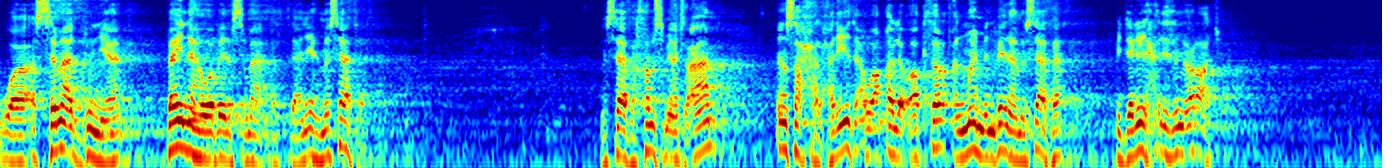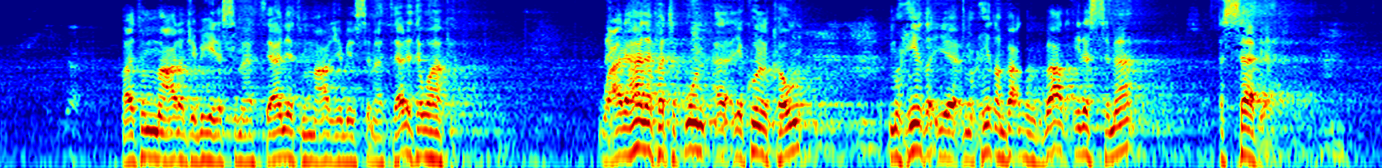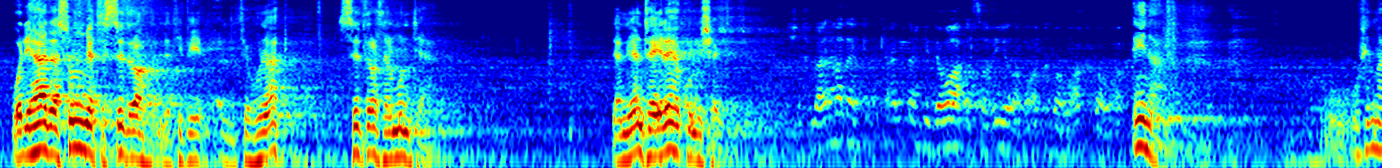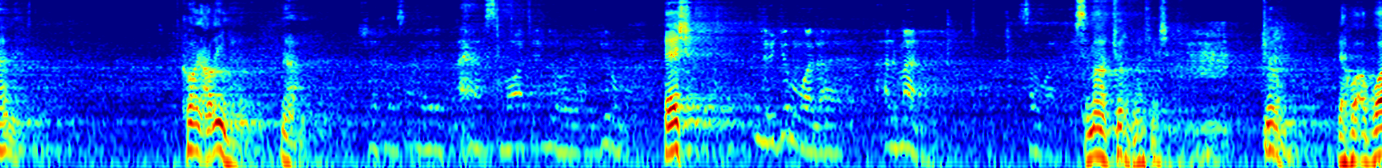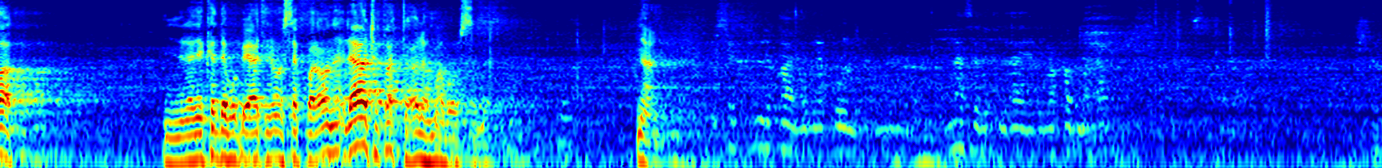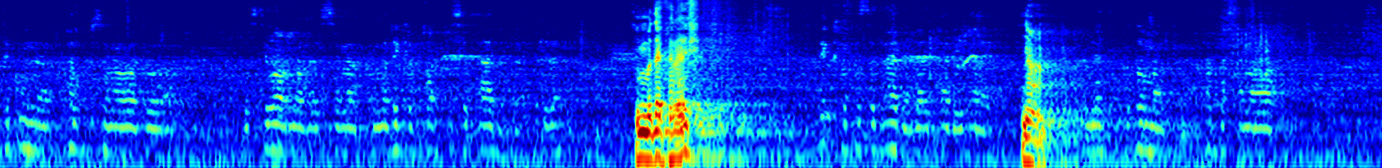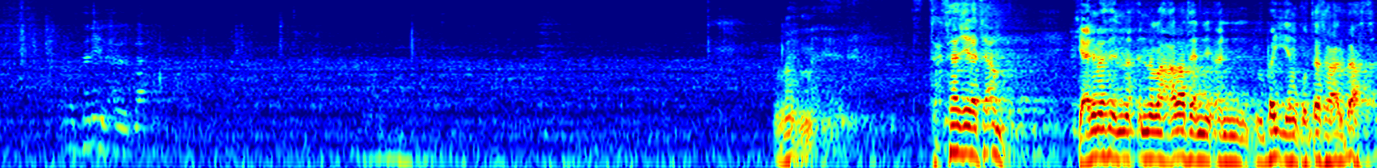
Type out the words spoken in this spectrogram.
والسماء الدنيا بينها وبين السماء الثانية مسافة. مسافة خمسمائة عام إن صح الحديث أو أقل أو أكثر المهم من بينها مسافة بدليل حديث المعراج. ثم عرج به إلى السماء الثانية ثم عرج به إلى السماء الثالثة وهكذا. وعلى هذا فتكون يكون الكون محيط محيطا بعضه ببعض إلى السماء السابعة. ولهذا سميت السدرة التي في التي هناك سدرة المنتهى لأن ينتهي إليها كل شيء. شيخ معنى هذا كأنه في دوائر صغيرة وأكبر وأكبر وأكبر. إي نعم. وش المعنى؟ كون عظيم هذا. نعم. شيخ السماوات عنده يعني جرم. إيش؟ عنده جرم ولا حرمان السماوات؟ السماوات جرم ما فيها شيء. جرم. له أبواب. إن الذين كذبوا بآياتنا واستكبروا عنها لا تفتح لهم أبواب السماء. نعم. الشيخ اللي قائل يقول ناسبت الآية لما قبلها أن تكون خلق السماوات واستواء الله على السماء ثم ذكر قصة آدم بعد كذا ثم ذكر إيش؟ ذكر قصة آدم بعد هذه الآية نعم. التي تتضمن خلق السماوات. والدليل على البحث والله ما- تحتاج إلى تأمل. يعني مثلا ان الله أراد ان أن يبين قدرته على البعث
